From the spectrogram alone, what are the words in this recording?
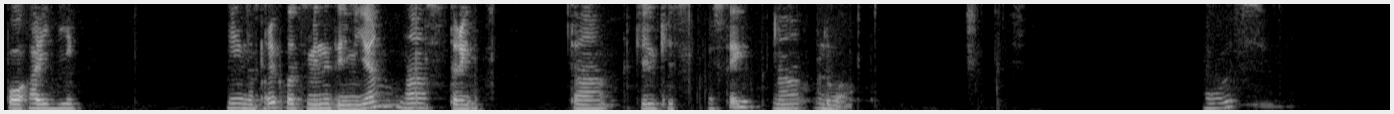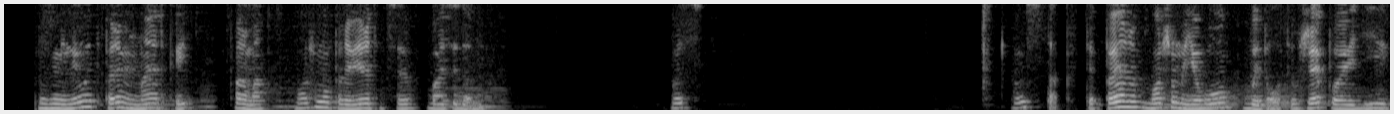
по ID. І, наприклад, змінити ім'я на string та кількість гостей на 2. Ось. Змінили, тепер він має такий формат. Можемо перевірити це в базі даних. Ось. Ось так. Тепер можемо його видалити вже по ID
